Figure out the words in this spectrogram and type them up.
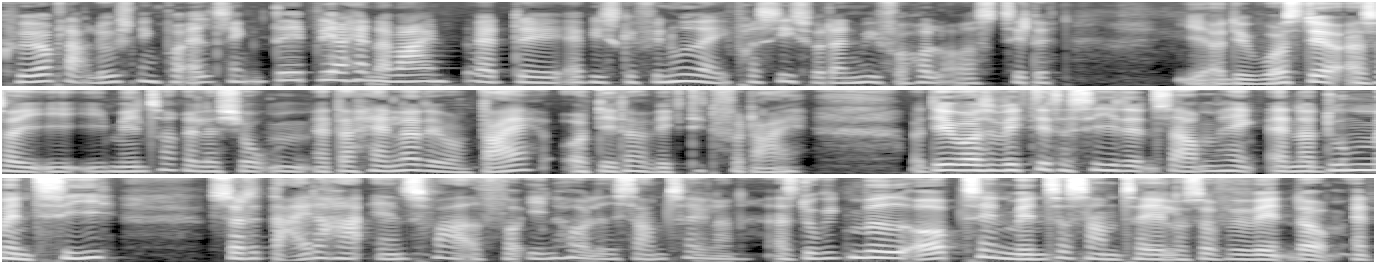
køreklar løsning på alting. Det bliver hen ad vejen, at, øh, at vi skal finde ud af præcis, hvordan vi forholder os til det. Ja, og det er jo også der, altså i, i mentorrelationen, at der handler det jo om dig, og det, der er vigtigt for dig. Og det er jo også vigtigt at sige i den sammenhæng, at når du mentee, så er det dig, der har ansvaret for indholdet i samtalerne. Altså du kan ikke møde op til en mentorsamtale og så forvente om, at,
